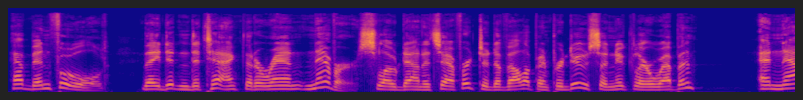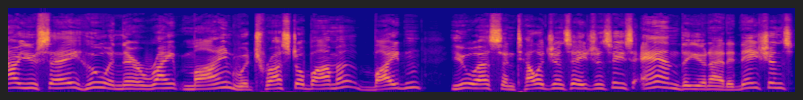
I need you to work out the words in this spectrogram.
have been fooled. They didn't detect that Iran never slowed down its effort to develop and produce a nuclear weapon and now you say who in their right mind would trust Obama, Biden, U.S. intelligence agencies, and the United Nations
